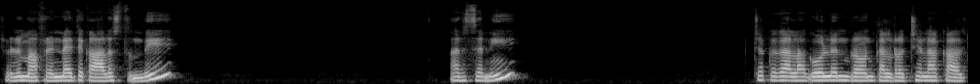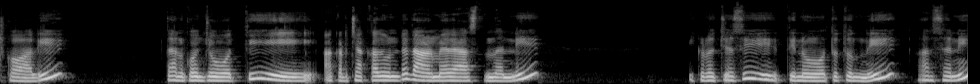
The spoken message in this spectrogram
చూడండి మా ఫ్రెండ్ అయితే కాలుస్తుంది. అరసని. చక్కగా అలా గోల్డెన్ బ్రౌన్ కలర్ వచ్చేలా కాల్చుకోవాలి. దాన్ని కొంచెం ఒత్తి అక్కడ చెక్కది ఉంటే దాని మీద వేస్తుందండి. ఇక్కడ వచ్చేసి తిను ఒత్తుతుంది అరిసెని.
